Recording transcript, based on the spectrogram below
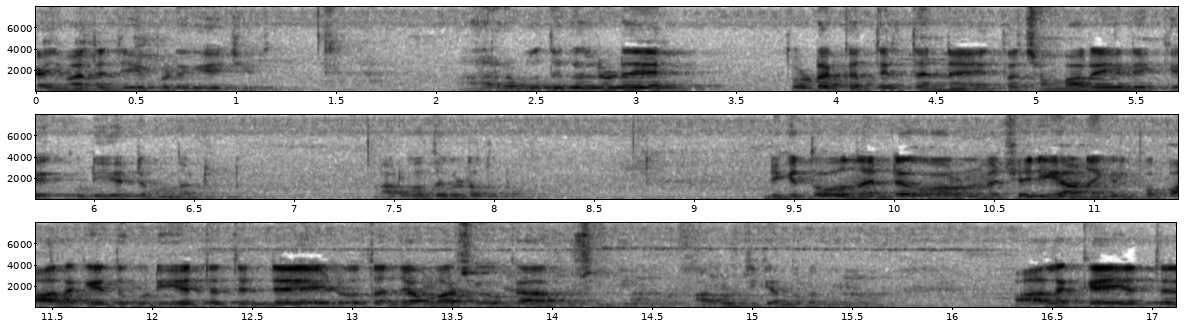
കൈമാറ്റം ചെയ്യപ്പെടുകയോ ചെയ്തു. അറുപതുകളുടെ തുടക്കത്തിൽ തന്നെ തച്ചമ്പാറയിലേക്ക് കുടിയേറ്റം വന്നിട്ടുണ്ട്. അറുപതുകളുടെ തുടക്കം. എനിക്ക് തോന്നുന്നു എന്റെ ഓർമ്മ ശരിയാണെങ്കിൽ ഇപ്പോൾ പാലക്കയത്ത് കുടിയേറ്റത്തിന്റെ എഴുപത്തഞ്ചാം വാർഷികമൊക്കെ ആഘോഷിക്കുക ആഘോഷിക്കാൻ തുടങ്ങി. പാലക്കയത്ത്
